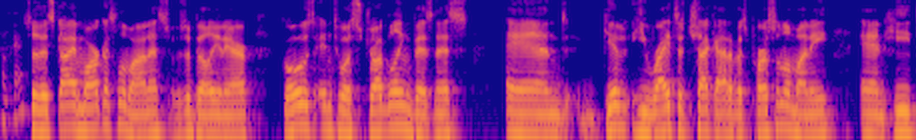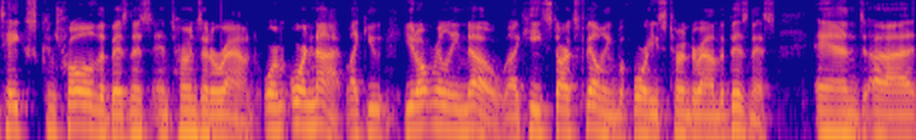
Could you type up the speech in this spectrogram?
Okay. So this guy Marcus Lemonis, who's a billionaire, goes into a struggling business and give he writes a check out of his personal money and he takes control of the business and turns it around. Or or not. Like you you don't really know. Like he starts filming before he's turned around the business. And uh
